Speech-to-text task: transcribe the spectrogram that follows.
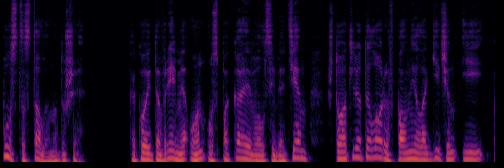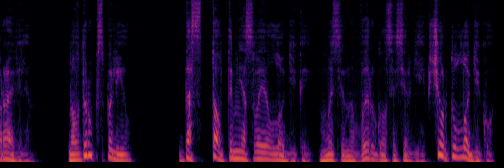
пусто стало на душе. Какое-то время он успокаивал себя тем, что отлет Лоры вполне логичен и правилен. Но вдруг вспылил. «Достал ты меня своей логикой!» — мысленно выругался Сергей. «К черту логику!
